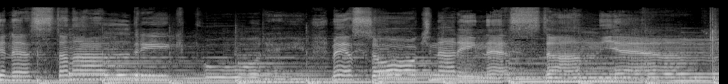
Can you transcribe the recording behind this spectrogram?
Tänker nästan aldrig på dig Men jag saknar dig nästan jämt.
